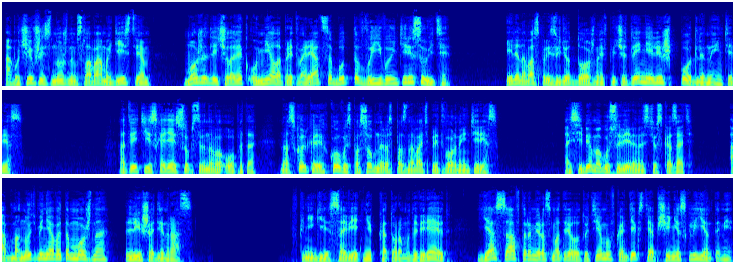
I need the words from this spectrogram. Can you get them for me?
Обучившись нужным словам и действиям, может ли человек умело притворяться, будто вы его интересуете? Или на вас произведет должное впечатление лишь подлинный интерес? Ответьте, исходя из собственного опыта, насколько легко вы способны распознавать притворный интерес. О себе могу с уверенностью сказать, обмануть меня в этом можно лишь один раз. В книге «Советник, которому доверяют» я с авторами рассмотрел эту тему в контексте общения с клиентами,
